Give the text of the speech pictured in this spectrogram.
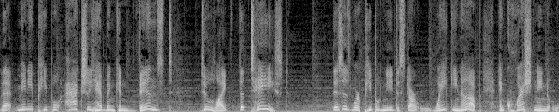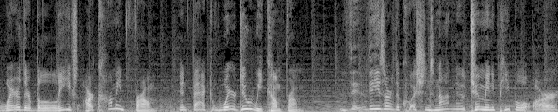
that many people actually have been convinced to like the taste. This is where people need to start waking up and questioning where their beliefs are coming from. In fact, where do we come from? Th- these are the questions not new too many people are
